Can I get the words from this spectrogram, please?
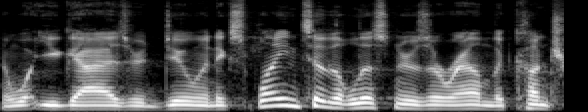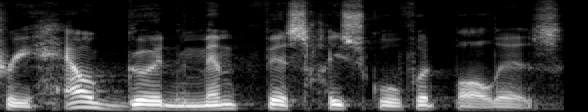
and what you guys are doing. Explain to the listeners around the country how good Memphis high school football football is?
